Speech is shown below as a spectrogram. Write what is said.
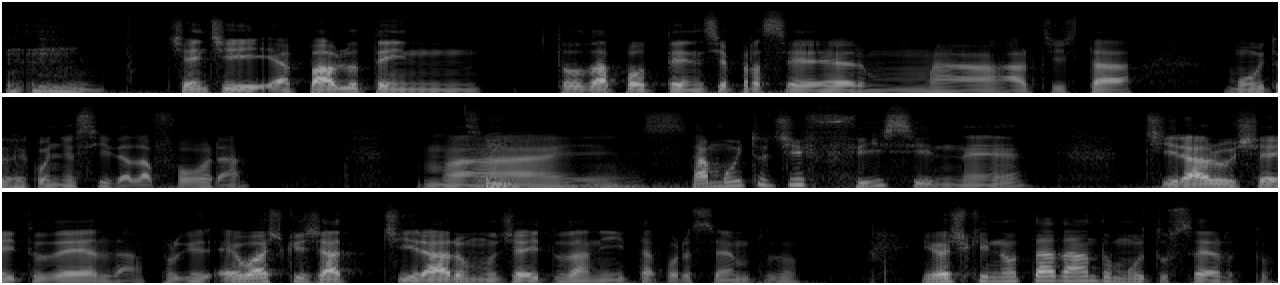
gente, a Pablo tem toda a potência para ser uma artista muito reconhecida lá fora. Mas está muito difícil, né? Tirar o jeito dela. Porque eu acho que já tiraram o jeito da Anitta, por exemplo. E eu acho que não está dando muito certo.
